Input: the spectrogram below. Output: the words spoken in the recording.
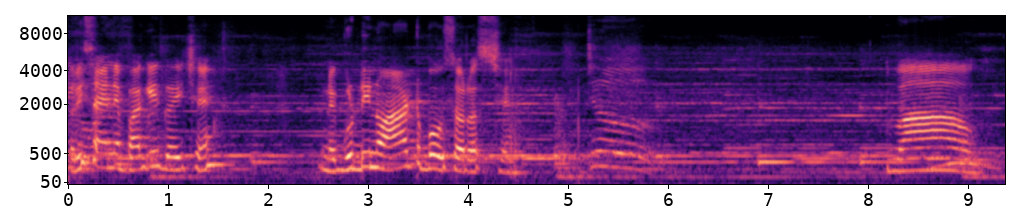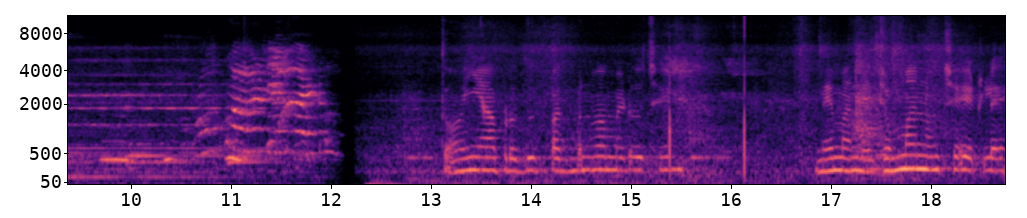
નંબરની ભાગી ગઈ છે. ને ગુડ્ડીનો આર્ટ બહુ સરસ છે. વાવ. તો અહીંયા આપણો દૂધ પાક બનવા માંડ્યો છે. મહેમાનને જમવાનું છે એટલે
